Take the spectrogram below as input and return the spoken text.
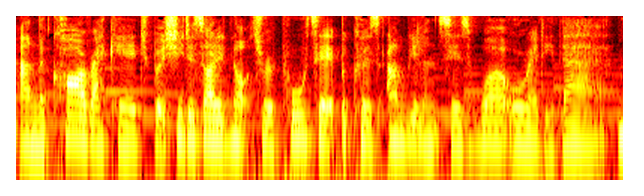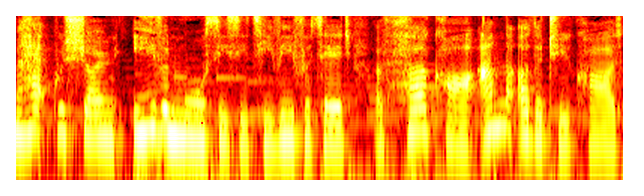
and the car wreckage, but she decided not to report it because ambulances were already there. Mahek was shown even more CCTV footage of her car and the other two cars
